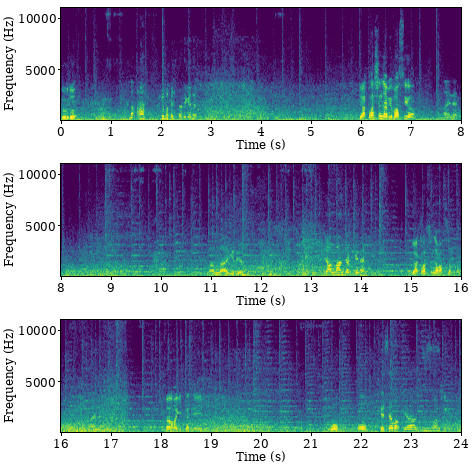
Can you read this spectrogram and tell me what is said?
Durdu. La, ha, başladı gene. Yaklaşınca bir basıyor. Aynen. Vallahi giriyor. Canlanacak gene. Yaklaşınca basacak. Aynen. Şu tarafa gitmese iyi. Of of sese bak ya. Bak şimdi.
